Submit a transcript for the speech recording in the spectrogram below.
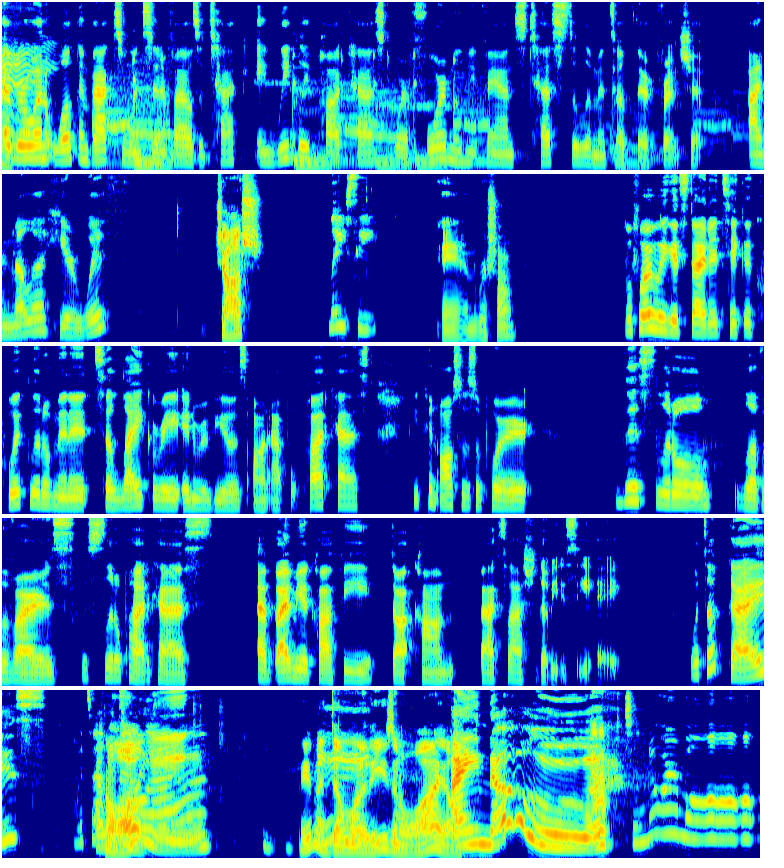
Everyone? Welcome back to When Cinephiles Attack, a weekly podcast where four movie fans test the limits of their friendship. I'm Mela here with. Josh. Lacey. and Rashawn. Before we get started, take a quick little minute to like, rate, and review us on Apple Podcast. You can also support this little love of ours, this little podcast, at buymeacoffee.com backslash WCA. What's up, guys? What's up? we Hello. doing? We haven't done one of these in a while. I know. Back to normal.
